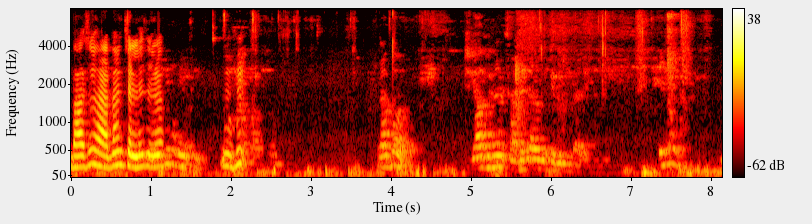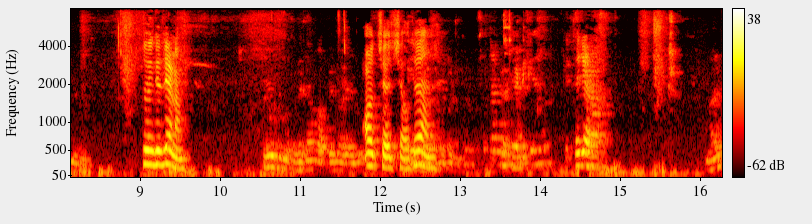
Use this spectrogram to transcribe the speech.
ਬਾਸੂ ਹਾਂ ਬਣ ਚੱਲੇ ਚਲੋ। ਹੂੰ ਰੱਬ ਸਾਡੇ ਕਰੇ ਤੁਸੀਂ ਕਿੱਥੇ ਜਾਣਾ? ਅੱਛਾ ਅੱਛਾ ਉੱਥੇ ਜਾਣਾ। ਕਿੱਥੇ ਜਾਣਾ? ਮੈਂ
